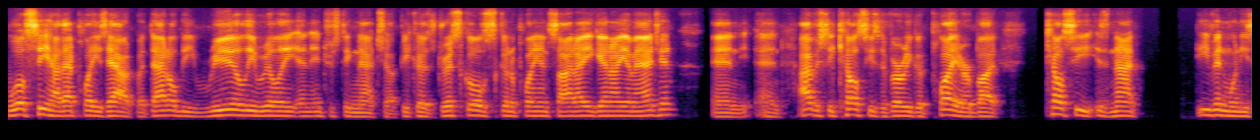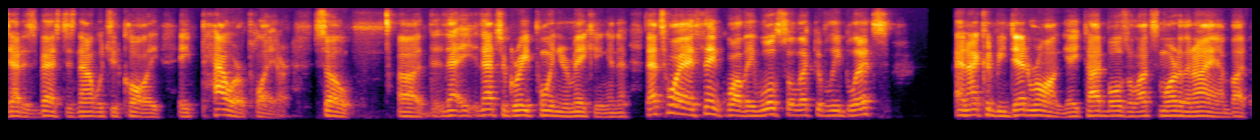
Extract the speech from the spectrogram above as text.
we'll see how that plays out. But that'll be really, really an interesting matchup because Driscoll's going to play inside again, I imagine. And and obviously Kelce's a very good player, but Kelsey is not even when he's at his best is not what you'd call a, a power player. So uh, th- that that's a great point you're making, and that's why I think while they will selectively blitz, and I could be dead wrong. Yeah, Todd Bowles a lot smarter than I am, but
